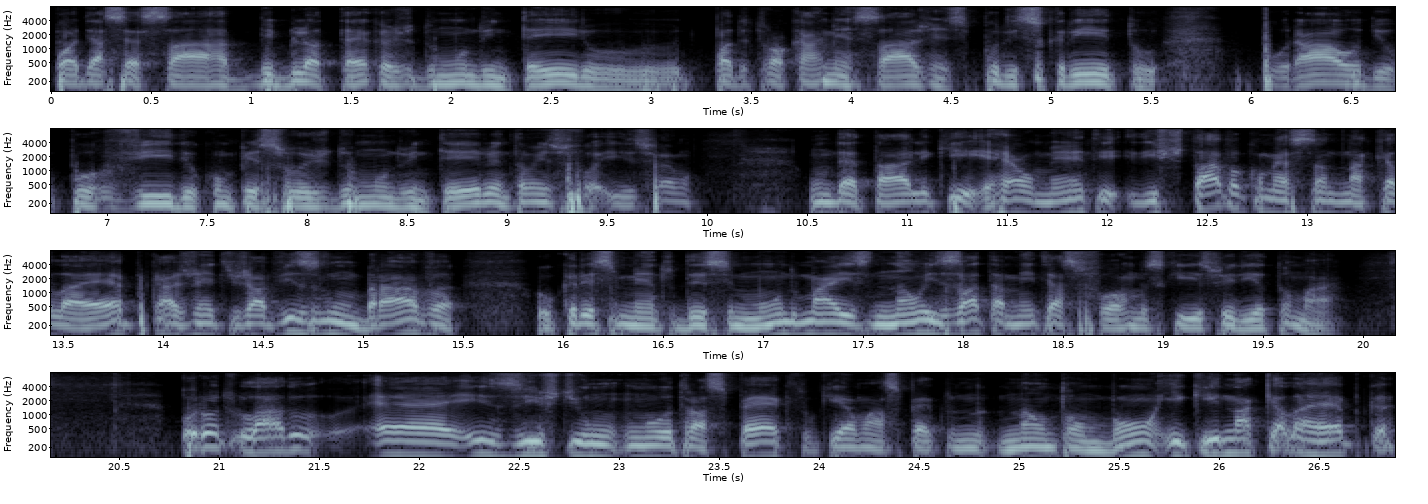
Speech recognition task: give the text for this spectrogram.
pode acessar bibliotecas do mundo inteiro, pode trocar mensagens por escrito, por áudio, por vídeo com pessoas do mundo inteiro. Então, isso, foi, isso é um, um detalhe que realmente estava começando naquela época, a gente já vislumbrava o crescimento desse mundo, mas não exatamente as formas que isso iria tomar. Por outro lado, é, existe um, um, outro aspecto, que é um aspecto não tão bom, e que naquela época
